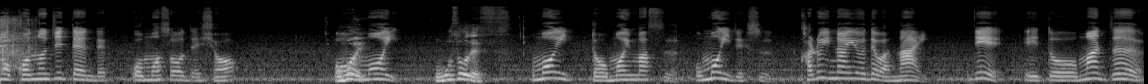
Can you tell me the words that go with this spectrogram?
もうこの時点で重そうでしょ？重い。重い。重そうです。重いと思います。重いです。軽い内容ではない。でえっ、とまず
